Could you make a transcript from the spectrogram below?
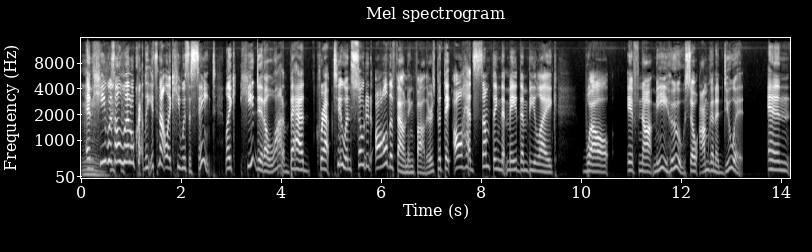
and Mm. he was a little cra- like, It's not like he was a saint. Like he did a lot of bad crap too, and so did all the founding fathers. But they all had something that made them be like, "Well, if not me, who? So I'm gonna do it." And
